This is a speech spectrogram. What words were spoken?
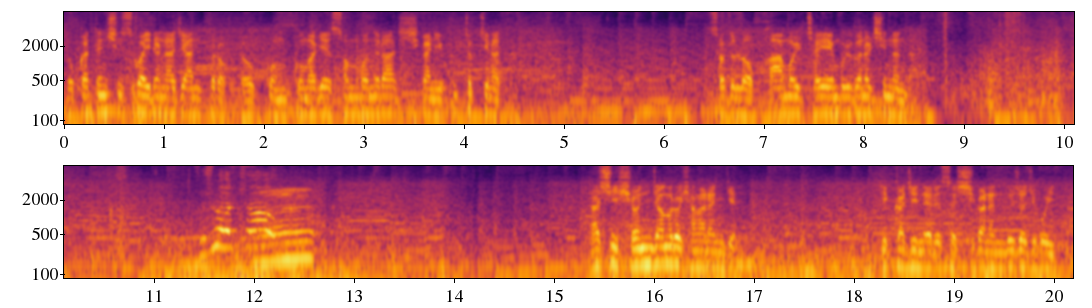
똑같은 실수가 일어나지 않도록 더욱 꼼꼼하게 손보느라 시간이 훌쩍 지났다. 서둘러 화물차에 물건을 싣는다. 다시 현장으로 향하는 길. 비까지 내려서 시간은 늦어지고 있다.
